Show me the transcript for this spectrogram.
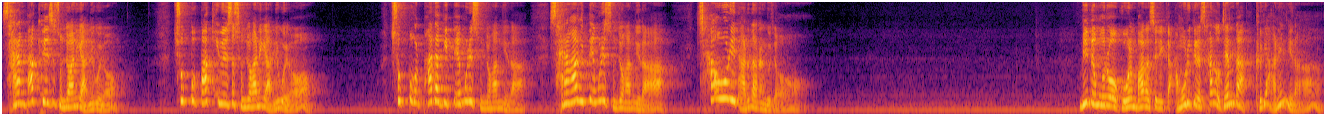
사랑받기 위해서 순종하는 게 아니고요. 축복받기 위해서 순종하는 게 아니고요. 축복을 받았기 때문에 순종합니다. 사랑하기 때문에 순종합니다. 차원이 다르다는 거죠. 믿음으로 구원 받았으니까 아무렇게나 살아도 된다. 그게 아닙니다.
